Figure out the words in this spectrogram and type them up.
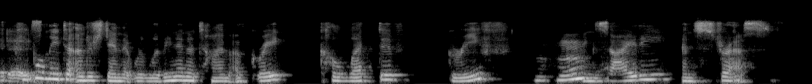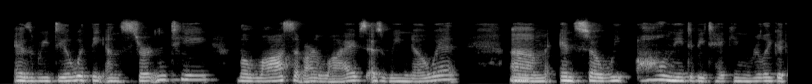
It is. People need to understand that we're living in a time of great collective grief, Mhm. anxiety and stress as we deal with the uncertainty, the loss of our lives as we know it. Um, and so we all need to be taking really good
